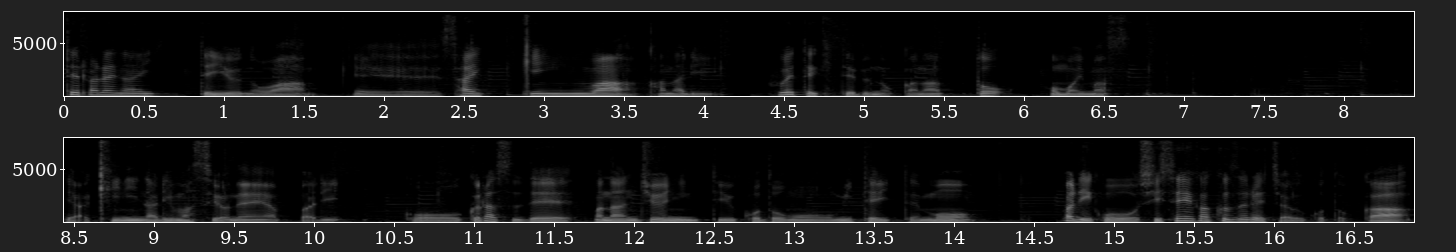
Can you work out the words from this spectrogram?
てられないっていうのは、えー最近はかなり増えてきてるのかなと思います。いや、気になりますよね、やっぱり。こう、クラスで、まあ、何十人っていう子供を見ていても、やっぱりこう、姿勢が崩れちゃう子とか、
